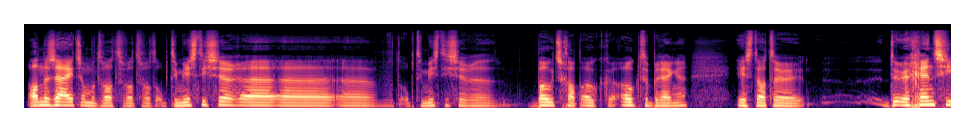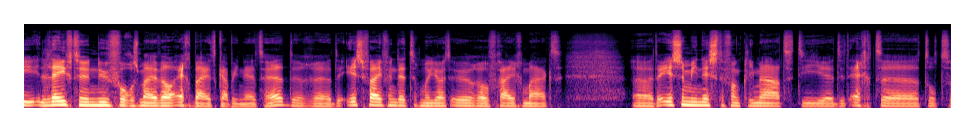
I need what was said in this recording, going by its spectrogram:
anderzijds, om het wat, wat, wat optimistischer, uh, wat optimistischer boodschap ook, ook te brengen, is dat er de urgentie leeft er nu volgens mij wel echt bij het kabinet. Hè? Er, is 35 miljard euro vrijgemaakt. Er is een minister van Klimaat die dit echt tot,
